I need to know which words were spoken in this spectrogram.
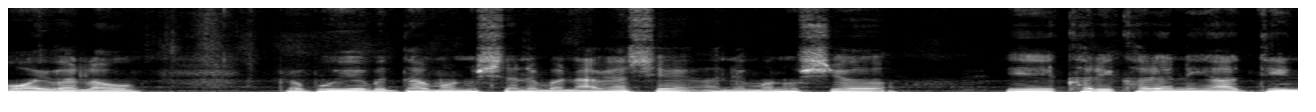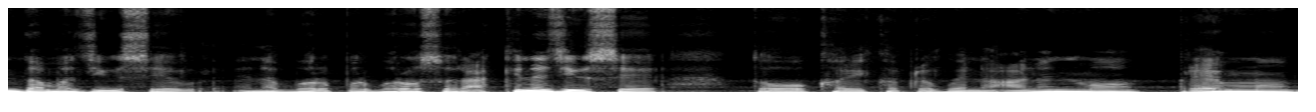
હોય વાલાઓ પ્રભુએ બધા મનુષ્યને બનાવ્યા છે અને મનુષ્ય એ ખરેખર એની આધીનતામાં જીવશે, એના પર ભરોસો રાખીને જીવશે, તો ખરેખર પ્રભુ એના આનંદમાં, પ્રેમમાં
